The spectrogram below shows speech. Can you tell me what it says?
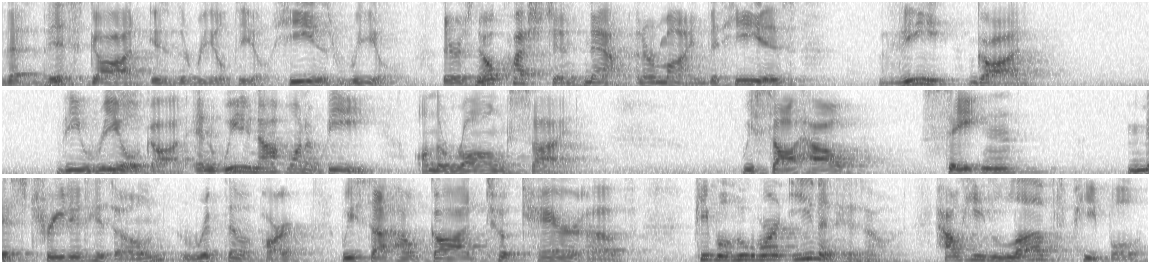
that this God is the real deal. He is real. There is no question now in our mind that He is the God, the real God, and we do not want to be on the wrong side. We saw how Satan mistreated his own, ripped them apart. We saw how God took care of people who weren't even his own, how he loved people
